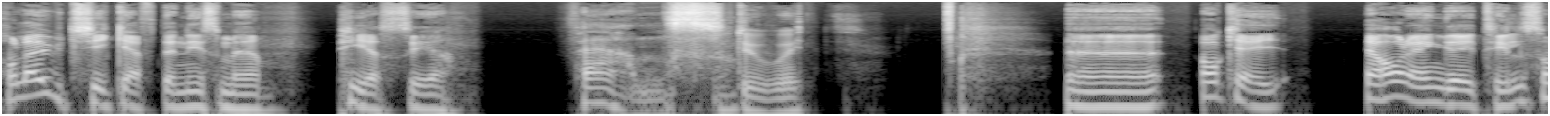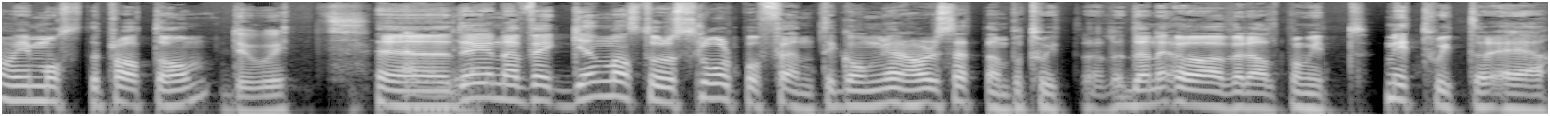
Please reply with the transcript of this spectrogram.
hålla utkik efter, ni som är PC-fans. Do it. Eh, Okej, jag har en grej till som vi måste prata om. Do it. Eh, det är den här väggen man står och slår på 50 gånger. Har du sett den på Twitter? Eller? Den är överallt på mitt... Mitt Twitter är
